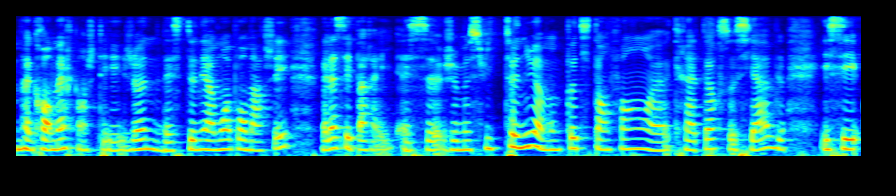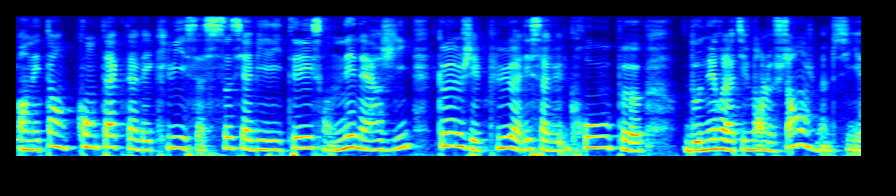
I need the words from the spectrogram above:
ma grand-mère quand j'étais jeune, elle se tenait à moi pour marcher. Mais là c'est pareil, je me suis tenue à mon petit enfant euh, créateur sociable et c'est en étant en contact avec lui et sa sociabilité, son énergie que j'ai pu aller saluer le groupe, euh, donner relativement le change, même si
